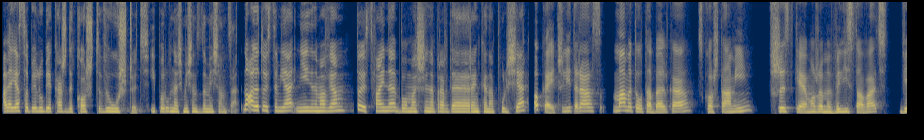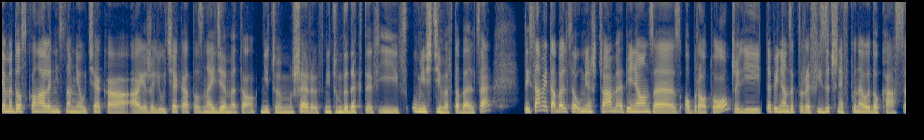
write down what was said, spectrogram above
ale ja sobie lubię każdy koszt wyłuszczyć i porównać miesiąc do miesiąca. No ale to jestem ja, nie namawiam, to jest fajne, bo masz naprawdę rękę na pulsie. Okej, okay, czyli teraz mamy tą tabelkę z kosztami, wszystkie możemy wylistować. Wiemy doskonale, nic nam nie ucieka, a jeżeli ucieka, to znajdziemy to niczym szeryf, niczym detektyw i umieścimy w tabelce. W tej samej tabelce umieszczamy pieniądze z obrotu, czyli te pieniądze, które fizycznie wpłynęły do kasy.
